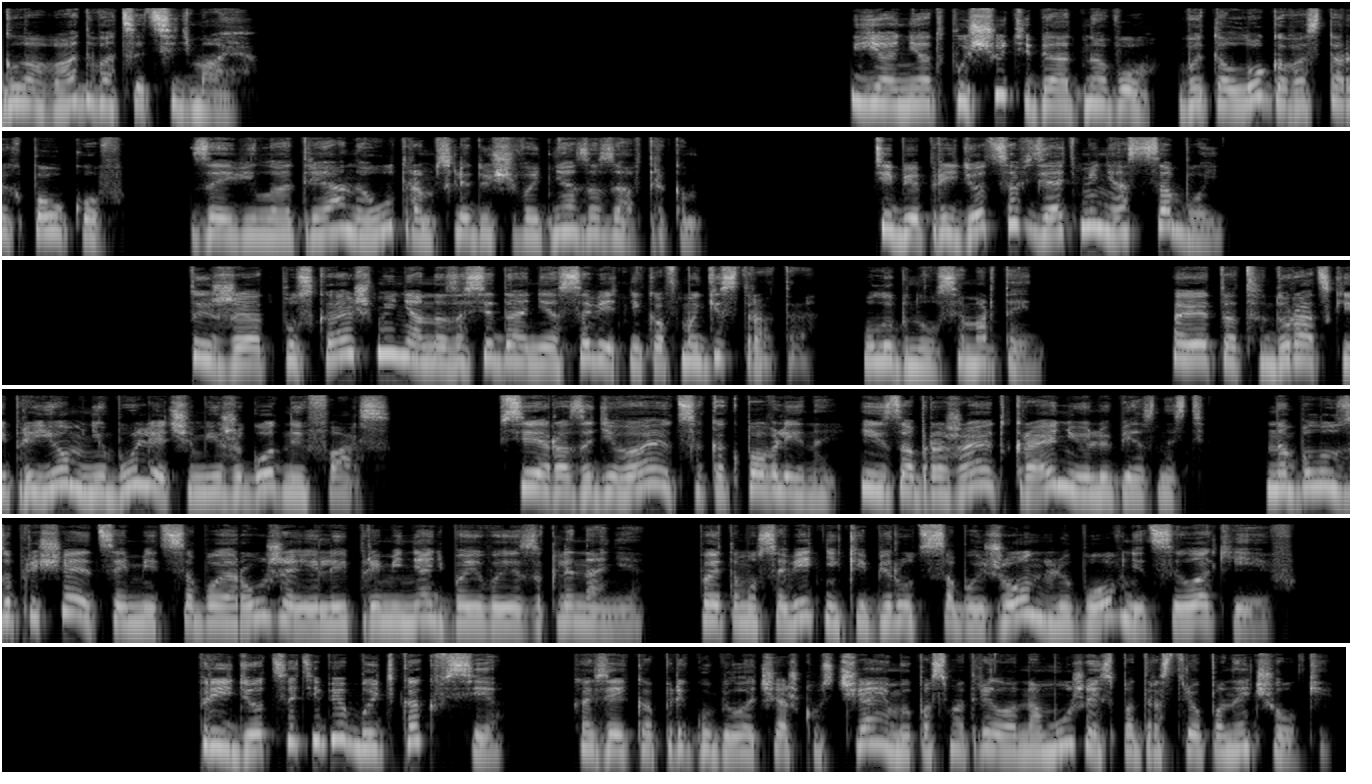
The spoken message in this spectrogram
Глава 27. «Я не отпущу тебя одного в это логово старых пауков», заявила Адриана утром следующего дня за завтраком. «Тебе придется взять меня с собой». «Ты же отпускаешь меня на заседание советников магистрата», улыбнулся Мартейн. «А этот дурацкий прием не более чем ежегодный фарс. Все разодеваются, как павлины, и изображают крайнюю любезность. На балу запрещается иметь с собой оружие или применять боевые заклинания, поэтому советники берут с собой жен, любовниц и лакеев. «Придется тебе быть как все», – хозяйка пригубила чашку с чаем и посмотрела на мужа из-под растрепанной челки.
